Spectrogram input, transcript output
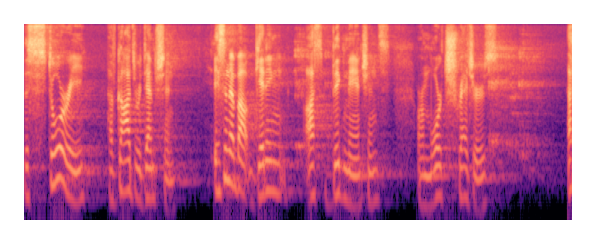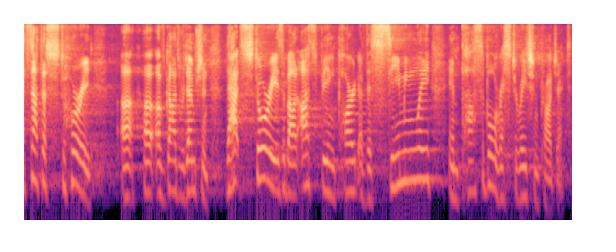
The story of God's redemption isn't about getting us big mansions or more treasures. That's not the story uh, uh, of God's redemption. That story is about us being part of this seemingly impossible restoration project.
